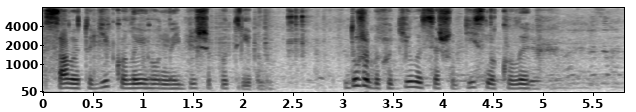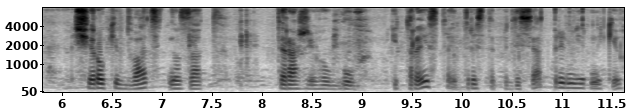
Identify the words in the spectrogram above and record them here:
саме тоді, коли його найбільше потрібно. Дуже би хотілося, щоб дійсно, коли ще років 20 назад тираж його був і 300, і 350 примірників.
